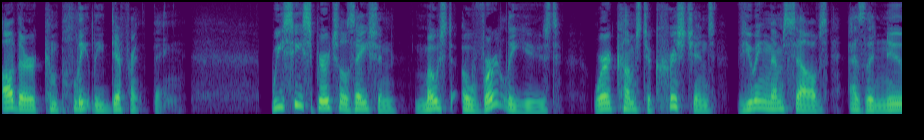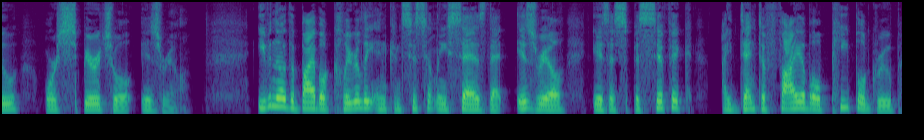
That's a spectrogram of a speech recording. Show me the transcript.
other completely different thing. We see spiritualization most overtly used where it comes to Christians viewing themselves as the new or spiritual Israel. Even though the Bible clearly and consistently says that Israel is a specific, identifiable people group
